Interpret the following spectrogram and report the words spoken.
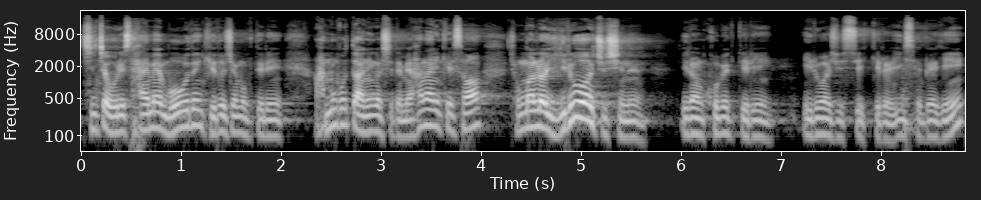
진짜 우리 삶의 모든 기도 제목들이 아무것도 아닌 것이 되면 하나님께서 정말로 이루어 주시는 이런 고백들이 이루어질 수 있기를 이 새벽이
